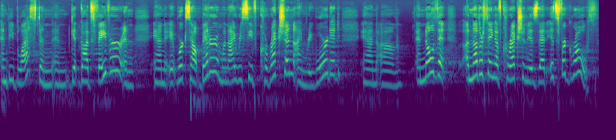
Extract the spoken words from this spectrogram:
and be blessed and, and get God's favor, and, and it works out better. And when I receive correction, I'm rewarded. And, um, and know that another thing of correction is that it's for growth.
